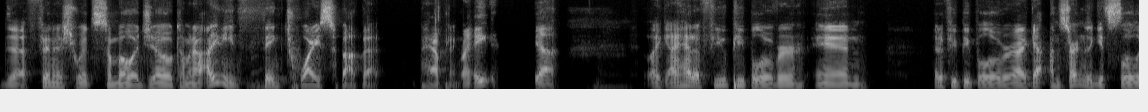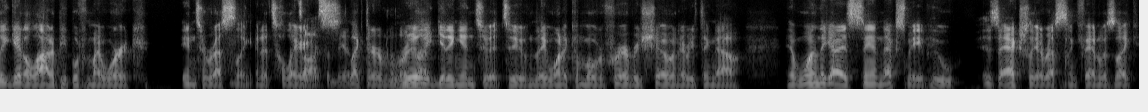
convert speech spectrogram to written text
The finish with Samoa Joe coming out, I didn't even think twice about that happening. Right. Yeah. Like I had a few people over and had a few people over. I got I'm starting to get slowly get a lot of people from my work into wrestling and it's hilarious. man. like they're really that. getting into it too. They want to come over for every show and everything now. And one of the guys standing next to me who is actually a wrestling fan was like,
